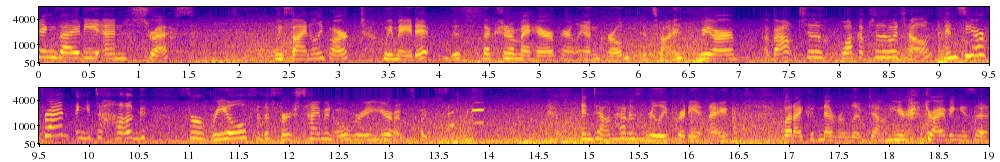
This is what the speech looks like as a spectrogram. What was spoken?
Much anxiety and stress, we finally parked. We made it. This section of my hair apparently uncurled. It's fine. We are about to walk up to the hotel and see our friends and get to hug for real for the first time in over a year. I'm so excited. And downtown is really pretty at night, but I could never live down here. Driving is a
